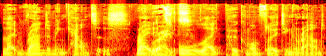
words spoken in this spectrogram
like random encounters, right? Right. It's all like Pokemon floating around.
